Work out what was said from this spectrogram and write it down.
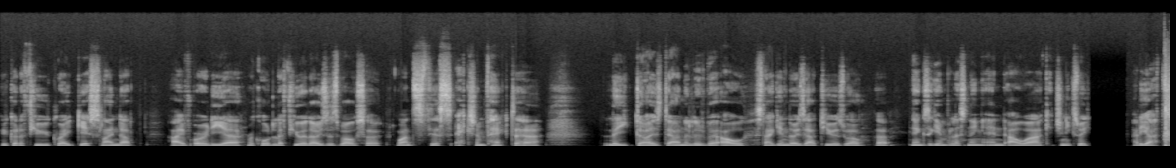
we've got a few great guests lined up. I've already uh, recorded a few of those as well. So once this action packed uh, league dies down a little bit, I'll start getting those out to you as well. But thanks again for listening, and I'll uh, catch you next week. Arigato.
